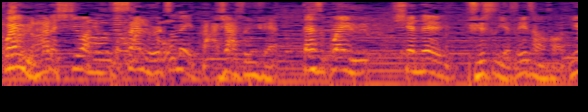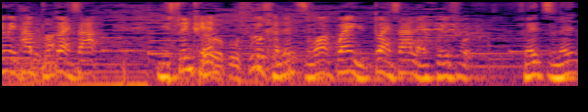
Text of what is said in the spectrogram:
关羽他的希望就是三轮之内打下孙权，但是关羽现在局势也非常好，因为他不断杀，你孙权不可能指望关羽断杀来恢复，所以只能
